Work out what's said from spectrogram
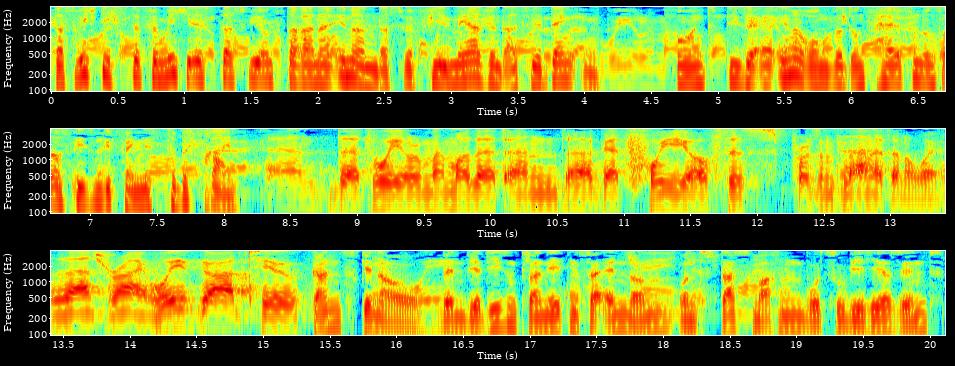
Das Wichtigste für mich ist, dass wir uns daran erinnern, dass wir viel mehr sind, als wir denken. Und diese Erinnerung wird uns helfen, uns aus diesem Gefängnis zu befreien. Ganz genau. Wenn wir diesen Planeten verändern und das machen, wozu wir hier sind,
